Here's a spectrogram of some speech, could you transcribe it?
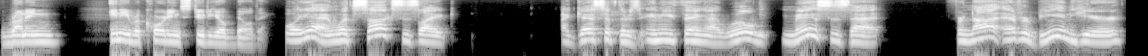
running in a recording studio building. Well, yeah, and what sucks is like, I guess if there's anything I will miss is that for not ever being here,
